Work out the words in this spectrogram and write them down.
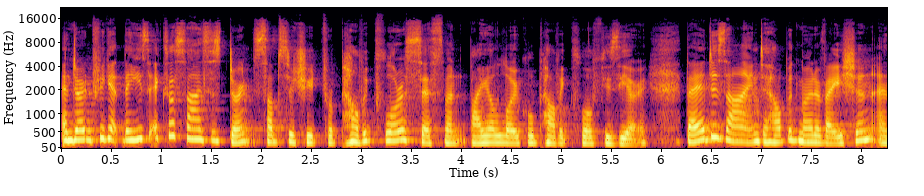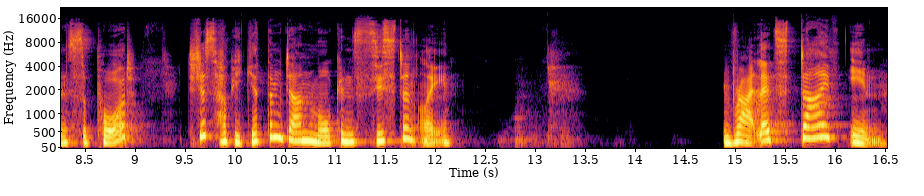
And don't forget, these exercises don't substitute for pelvic floor assessment by your local pelvic floor physio. They are designed to help with motivation and support to just help you get them done more consistently. Right, let's dive in.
